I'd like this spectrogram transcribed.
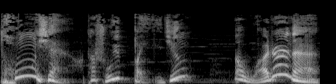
通县啊，它属于北京。那我这呢，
